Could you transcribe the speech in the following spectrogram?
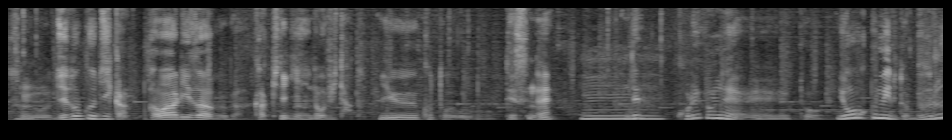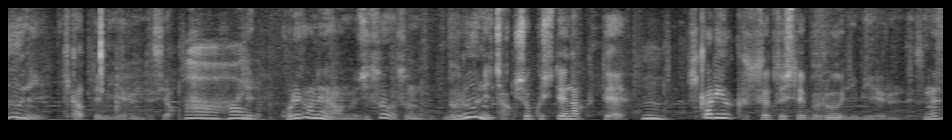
その持続時間パワーリザーブが画期的に伸びたということですね。でこれがね、えー、とよーく見るとブルーに光って見えるんですよ。はいでこれがねあの実はそのブルーに着色してなくてうん光が屈折してブルーに見えるんですね。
